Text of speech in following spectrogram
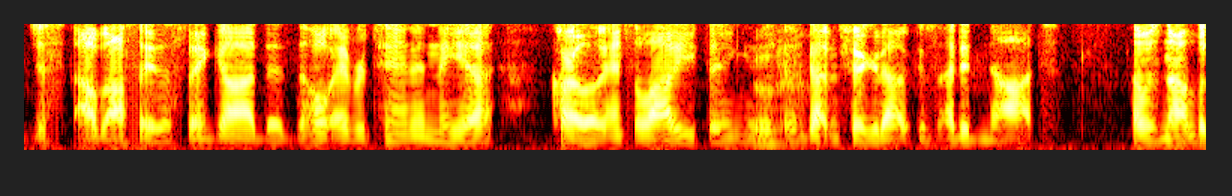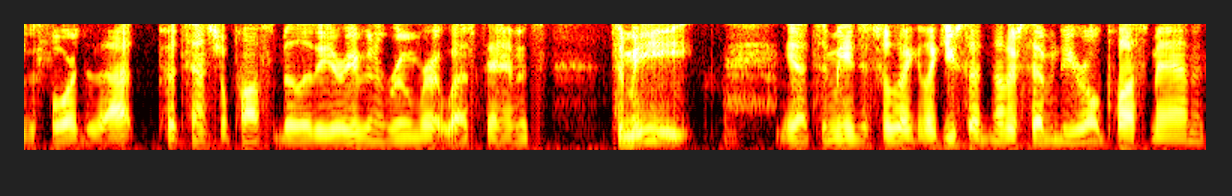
just I'll, I'll say this: thank God that the whole Everton and the uh, Carlo Ancelotti thing is, has gotten figured out because I did not I was not looking forward to that potential possibility or even a rumor at West Ham. It's to me, yeah, to me it just feels like like you said, another seventy year old plus man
